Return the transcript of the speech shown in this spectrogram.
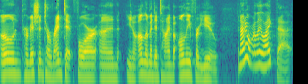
own permission to rent it for an you know unlimited time, but only for you. And I don't really like that.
